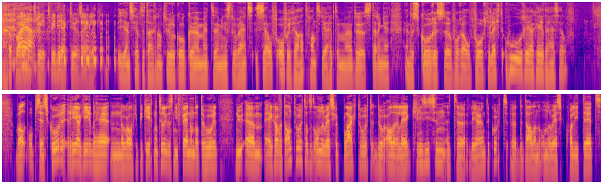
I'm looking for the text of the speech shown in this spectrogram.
dat waren ah, ja. er twee, twee directeurs eigenlijk. Jens, je hebt het daar natuurlijk ook uh, met uh, minister Wijts zelf over gehad, want jij hebt hem uh, de stellingen en de scores vooral voorgelegd. Hoe reageerde hij zelf? Wel, op zijn score reageerde hij nogal gepikeerd natuurlijk. Dat is niet fijn om dat te horen. Nu, um, hij gaf het antwoord dat het onderwijs geplaagd wordt door allerlei crisissen. Het uh, lerarentekort, uh, de dalende onderwijskwaliteit,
